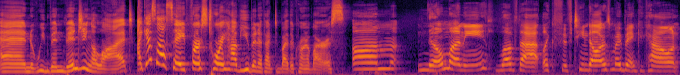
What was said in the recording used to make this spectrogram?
and we've been binging a lot. I guess I'll say first, Tori, how have you been affected by the coronavirus? Um, no money. Love that. Like $15 in my bank account.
